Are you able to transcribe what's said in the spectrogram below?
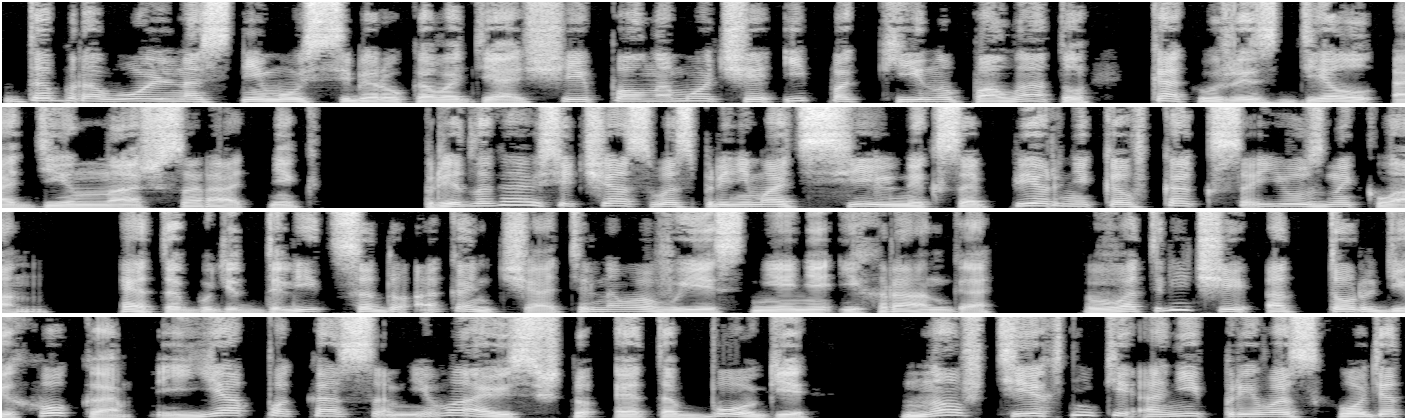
добровольно сниму с себя руководящие полномочия и покину палату, как уже сделал один наш соратник. Предлагаю сейчас воспринимать сильных соперников как союзный клан. Это будет длиться до окончательного выяснения их ранга. В отличие от Тордихока, я пока сомневаюсь, что это боги, но в технике они превосходят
